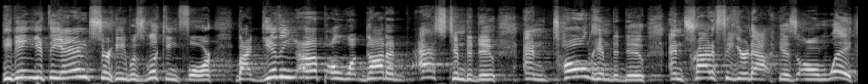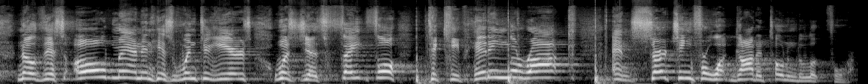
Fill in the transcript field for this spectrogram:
He didn't get the answer he was looking for by giving up on what God had asked him to do and told him to do and try to figure it out his own way. No, this old man in his winter years was just faithful to keep hitting the rock and searching for what God had told him to look for.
